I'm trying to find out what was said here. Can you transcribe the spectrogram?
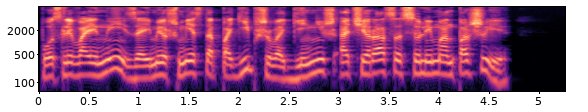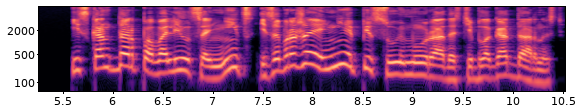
После войны займешь место погибшего Гениш Ачераса Сулейман Паши. Искандар повалился ниц, изображая неописуемую радость и благодарность.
